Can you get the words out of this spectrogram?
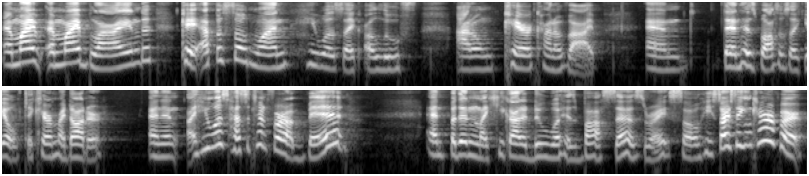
Am I am I blind? Okay, episode 1, he was like aloof, I don't care kind of vibe. And then his boss was like, "Yo, take care of my daughter." And then uh, he was hesitant for a bit, and but then like he got to do what his boss says, right? So he starts taking care of her.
